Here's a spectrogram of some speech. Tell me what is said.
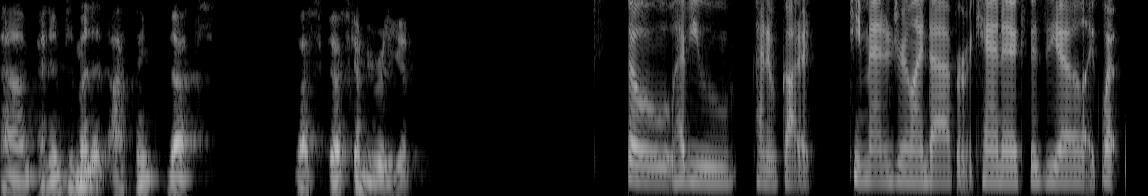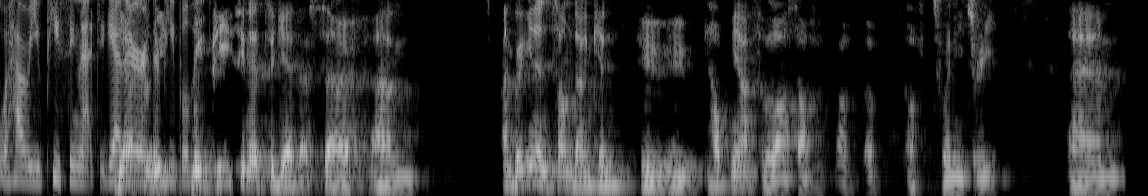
um, and implement it, I think that's that's that's going to be really good. So, have you kind of got a team manager lined up or mechanic, physio? Like, what? How are you piecing that together? Yeah, so are we, people that we're piecing it together? So, um, I'm bringing in Tom Duncan, who who helped me out for the last half of of, of, of 23. Um,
